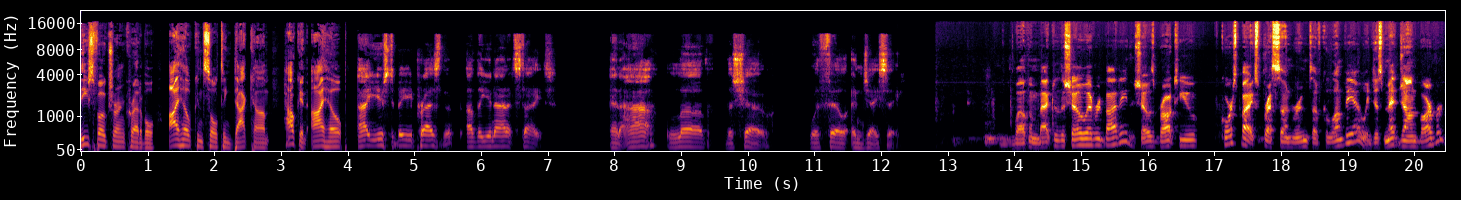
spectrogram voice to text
These folks are incredible. iHelpConsulting.com. How can I help? I used to be president of the United States, and I love the show with Phil and JC. Welcome back to the show, everybody. The show is brought to you, of course, by Express Sunrooms of Columbia. We just met John Barber,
